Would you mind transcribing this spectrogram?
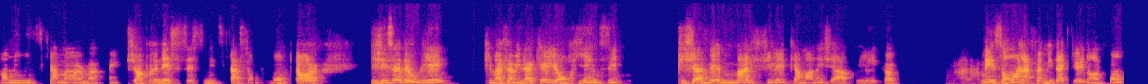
prendre mes médicaments un matin. Puis, j'en prenais six médications pour mon cœur. Puis, je les avais oubliés. Puis, ma famille d'accueil, ils n'ont rien dit. Puis, j'avais mal filé. Puis, à un moment donné, j'ai appelé comme à la maison, à la famille d'accueil, dans le fond.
